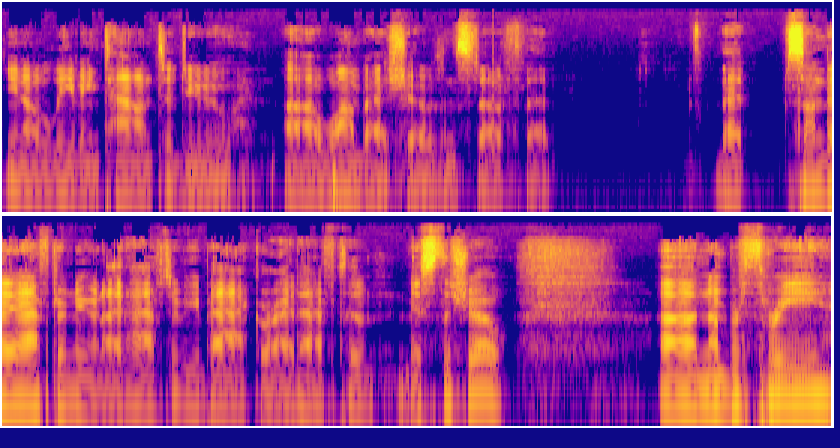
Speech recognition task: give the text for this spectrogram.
you know, leaving town to do uh, wombat shows and stuff. That that Sunday afternoon I'd have to be back or I'd have to miss the show. Uh, number three,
